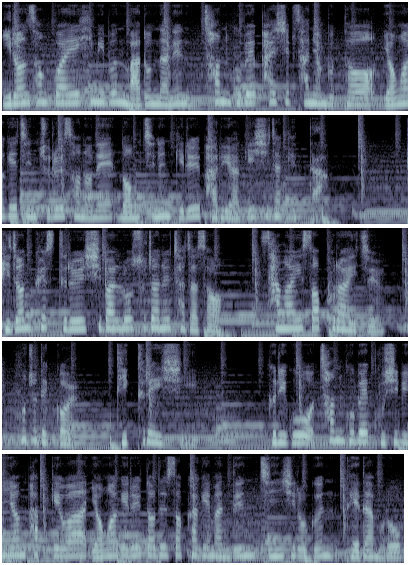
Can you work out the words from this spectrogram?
이런 성과에 힘입은 마돈나는 1984년부터 영화계 진출을 선언해 넘치는 끼를 발휘하기 시작했다. 비전 퀘스트를 시발로 수잔을 찾아서 상하이 서프라이즈, 후주 댓걸, 딕 트레이시, 그리고 1991년 팝계와 영화계를 떠들썩하게 만든 진실옥은 대담으로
